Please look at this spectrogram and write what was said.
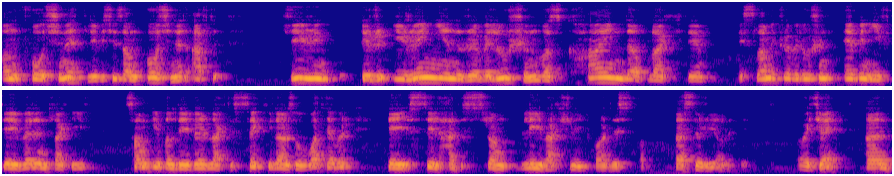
unfortunately, which is unfortunate after during the Iranian revolution was kind of like the Islamic revolution, even if they weren't like if some people they were like the seculars or whatever, they still had a strong belief actually for this. That's the reality. Okay, and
